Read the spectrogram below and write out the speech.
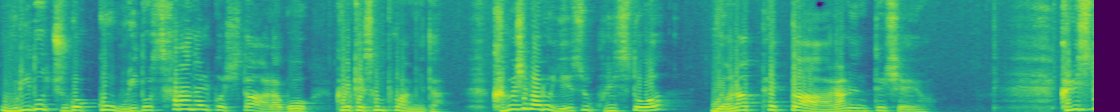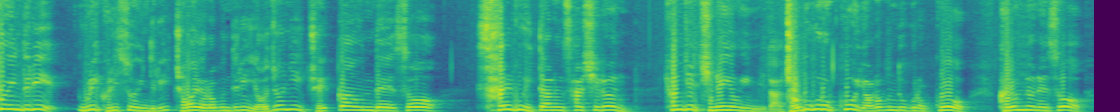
우리도 죽었고 우리도 살아날 것이다라고 그렇게 선포합니다. 그것이 바로 예수 그리스도와 연합했다라는 뜻이에요. 그리스도인들이 우리 그리스도인들이 저와 여러분들이 여전히 죄 가운데서 살고 있다는 사실은 현재 진행형입니다. 저도 그렇고 여러분도 그렇고 그런 면에서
